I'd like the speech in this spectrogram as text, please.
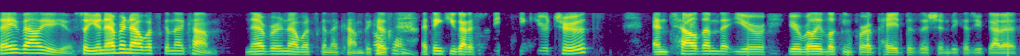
They value you. So you never know what's going to come. Never know what's going to come because Okay. I think you got to speak your truth and tell them that you're you're really looking for a paid position because you've got to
